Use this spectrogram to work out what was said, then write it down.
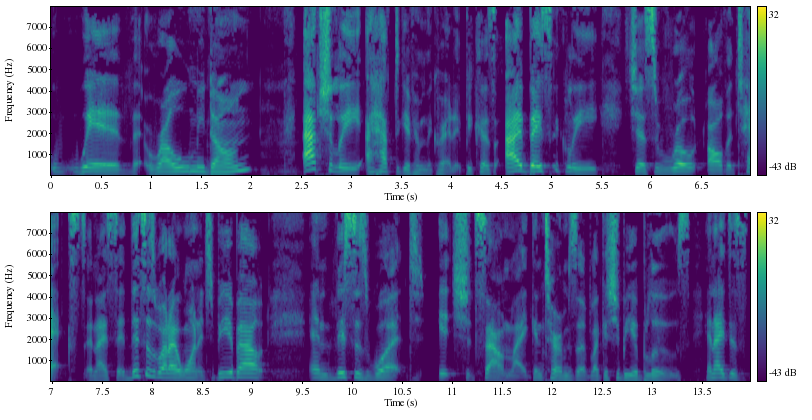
with Raul Midon. Actually, I have to give him the credit because I basically just wrote all the text and I said, this is what I want it to be about and this is what it should sound like in terms of like it should be a blues. And I just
